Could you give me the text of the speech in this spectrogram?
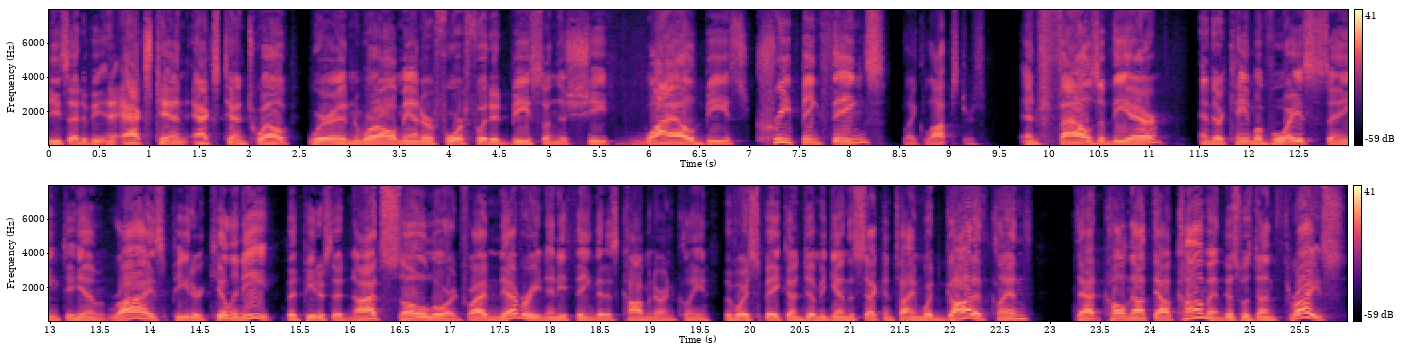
he said in Acts 10, Acts 10, 12, we're, in, we're all manner of four-footed beasts on this sheet, wild beasts, creeping things like lobsters, and fowls of the air. And there came a voice saying to him, Rise, Peter, kill and eat. But Peter said, Not so, Lord, for I have never eaten anything that is common or unclean. The voice spake unto him again the second time, What God hath cleansed, that call not thou common. This was done thrice.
